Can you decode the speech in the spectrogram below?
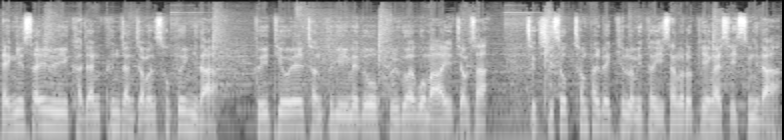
10141의 가장 큰 장점은 속도입니다. VTOL 전투기임에도 불구하고 마하 1.4, 즉 시속 1800km 이상으로 비행할 수 있습니다.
